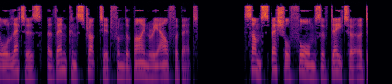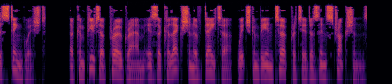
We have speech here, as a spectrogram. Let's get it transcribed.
or letters, are then constructed from the binary alphabet. Some special forms of data are distinguished. A computer program is a collection of data, which can be interpreted as instructions.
